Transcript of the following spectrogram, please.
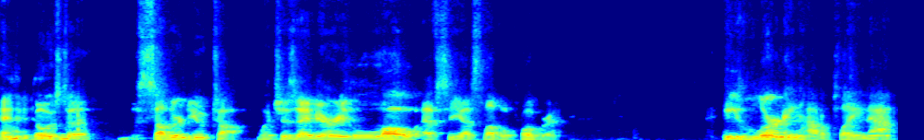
And goes to Southern Utah, which is a very low FCS level program. He's learning how to play now.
